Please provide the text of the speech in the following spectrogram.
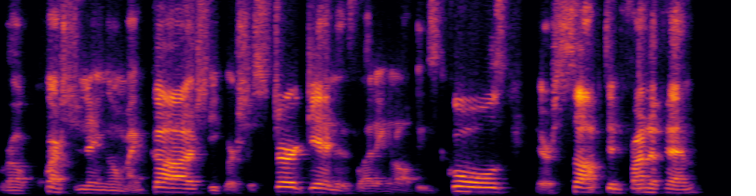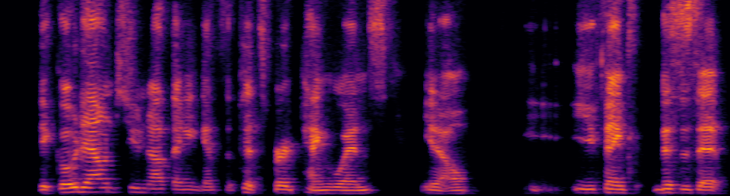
We're all questioning, oh my gosh, Igor Shesterkin is letting in all these goals. They're soft in front of him. They go down to nothing against the Pittsburgh Penguins. You know, you think this is it.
